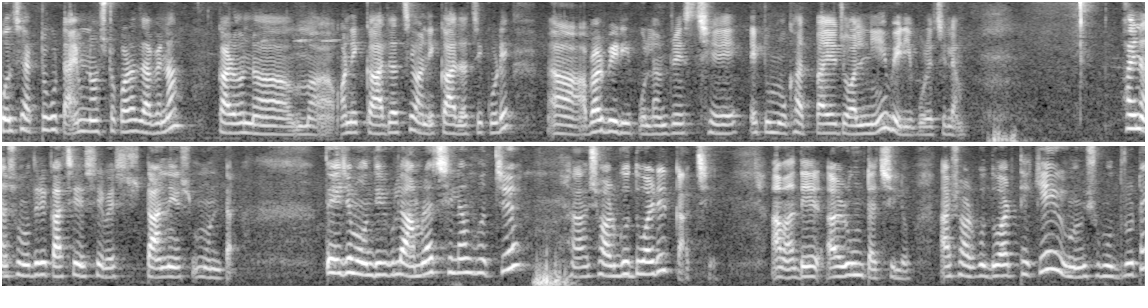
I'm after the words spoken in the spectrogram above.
বলছে, একটুকু টাইম নষ্ট করা যাবে না, কারণ অনেক কাজ আছে, অনেক কাজ আছে করে আবার বেরিয়ে পড়লাম। ড্রেস ছেড়ে একটু মুখ হাত পায়ে জল নিয়ে বেরিয়ে পড়েছিলাম। হয় না, সমুদ্রের কাছে এসে বেশ টানে মনটা। তো এই যে মন্দিরগুলো, আমরা ছিলাম হচ্ছে স্বর্গদুয়ারের কাছে। আমাদের রুমটা ছিল। আর স্বর্গদুয়ার থেকে সমুদ্রটা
